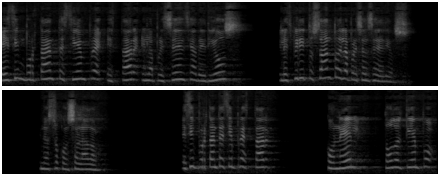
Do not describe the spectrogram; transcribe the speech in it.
Es importante siempre estar en la presencia de Dios. El Espíritu Santo es la presencia de Dios nuestro consolador. Es importante siempre estar con Él todo el tiempo,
